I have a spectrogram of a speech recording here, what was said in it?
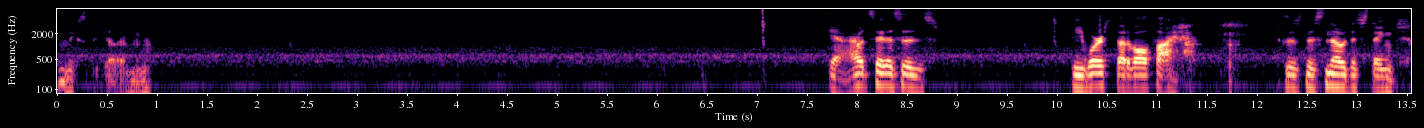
Mix it together. Yeah, I would say this is the worst out of all five. Because there's, there's no distinct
